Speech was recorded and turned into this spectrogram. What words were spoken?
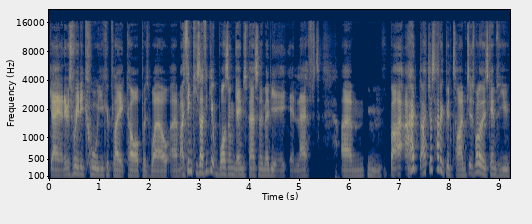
game, and it was really cool. You could play it co-op as well. Um, I think he's. I think it was on Games Pass, and then maybe it, it left. Um, Mm. but I, I had. I just had a good time it's one of those games where you.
